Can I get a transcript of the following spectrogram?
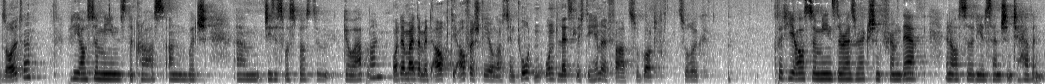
sollte. But he also means the cross on which um, Jesus was supposed to go up on. Und er meint damit auch die Auferstehung aus den Toten und letztlich die Himmelfahrt zu Gott zurück. But he also means the resurrection from death and also the ascension to heaven.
